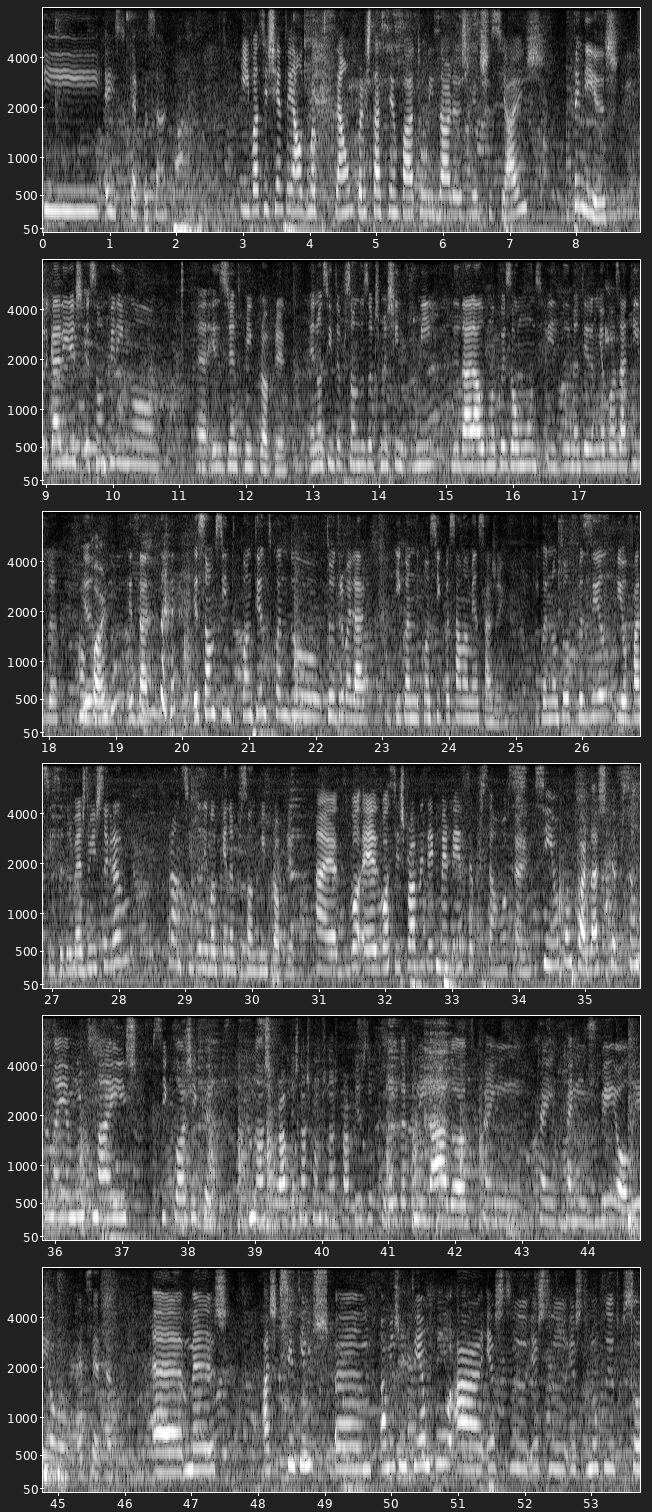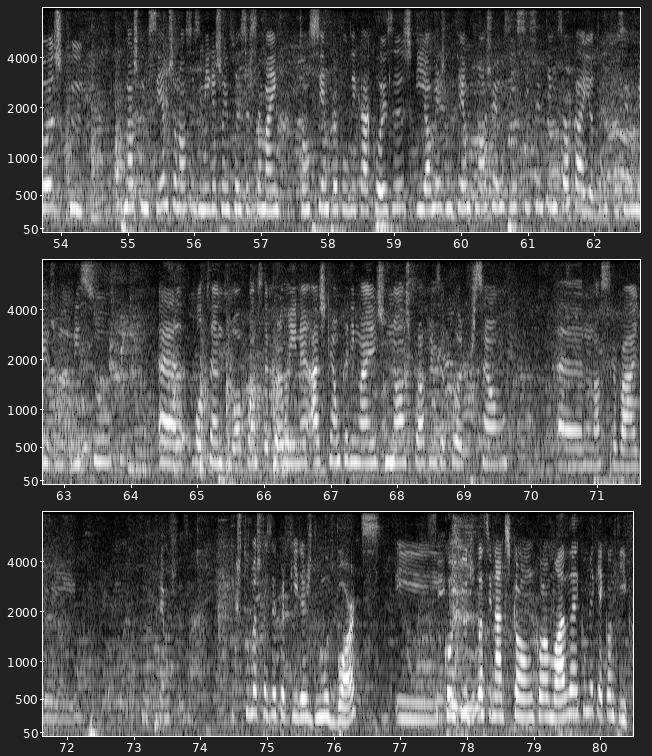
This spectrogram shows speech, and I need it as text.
e é isso que quero passar. E vocês sentem alguma pressão para estar sempre a atualizar as redes sociais? Tem dias, porque há dias eu sou um bocadinho uh, exigente comigo própria. Eu não sinto a pressão dos outros, mas sinto de mim de dar alguma coisa ao mundo e de manter a minha voz ativa. Concordo. Eu, exato. Eu só me sinto contente quando estou a trabalhar e quando consigo passar uma mensagem. E quando não estou a fazê-lo e eu faço isso através do Instagram, pronto, sinto ali uma pequena pressão de mim própria. Ah, é de, é de vocês próprios é que metem essa pressão, ok. Sim, eu concordo. Acho que a pressão também é muito mais psicológica de nós próprios, nós pomos nós próprias do que da comunidade ou de quem, quem, quem nos vê ou lê ou etc. Uh, mas acho que sentimos uh, ao mesmo tempo há este, este, este núcleo de pessoas que, que nós conhecemos, são nossas amigas, são influencers também, que estão sempre a publicar coisas e ao mesmo tempo nós vemos isso e sentimos, ok, eu tenho que fazer o mesmo. Por isso, uh, voltando ao ponto da Carolina, acho que é um bocadinho mais nós próprios a pôr pressão uh, no nosso trabalho e no que queremos fazer. E costumas fazer partilhas de mood boards e Sim. conteúdos relacionados com, com a moda. Como é que é contigo,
